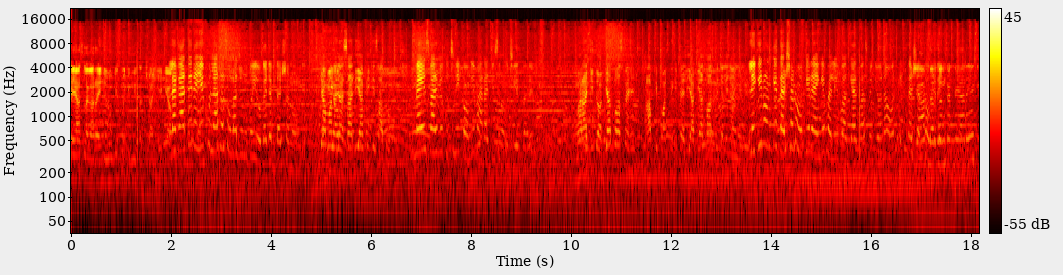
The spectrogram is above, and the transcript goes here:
कयास लगा रहे हैं लोग इसमें कितनी सच्चाई है क्या? लगाते रहिए खुलासा सोलह जून को ही होगा जब दर्शन होंगे। क्या माना जाए शादी आप ही के साथ होगी? मैं इस बारे में कुछ नहीं कहूँगी महाराज जी से पूछिए इस बारे में। महाराज जी तो अज्ञातवास में हैं। आपके पहुँचने के पहले अज्ञातवास में चले जाएँगे। लेकिन उनके दर्शन होके रहेंगे भले वो अज्ञातवास में क्यों ना हो लेकिन दर्शन तो करने आ रहे हैं कि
